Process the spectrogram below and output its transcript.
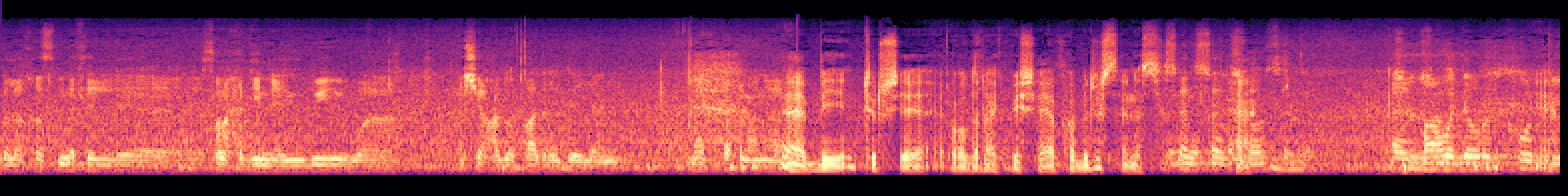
بالأخص مثل آه، صلاح الدين الأيوبي والشيخ عبد القادر الجيلاني ما تتكلم عنها e, bir Türkçe olarak bir şey yapabilirseniz. ما هو الدور الكل في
